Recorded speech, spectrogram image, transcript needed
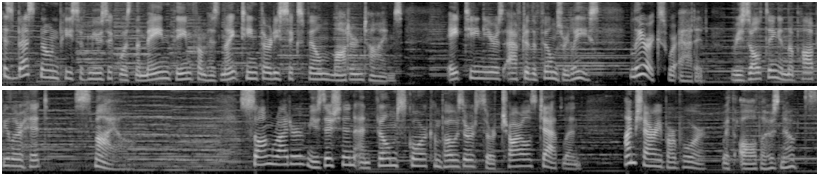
His best known piece of music was the main theme from his 1936 film Modern Times. 18 years after the film's release, lyrics were added, resulting in the popular hit Smile. Songwriter, musician, and film score composer Sir Charles Chaplin. I'm Shari Barbour with all those notes.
